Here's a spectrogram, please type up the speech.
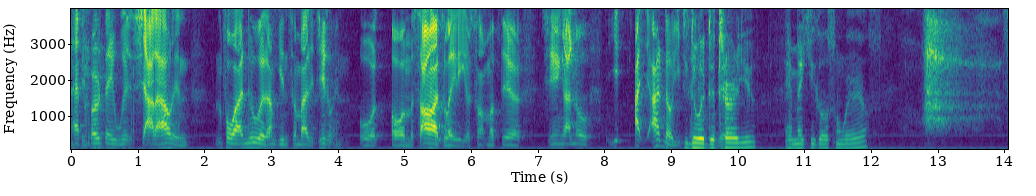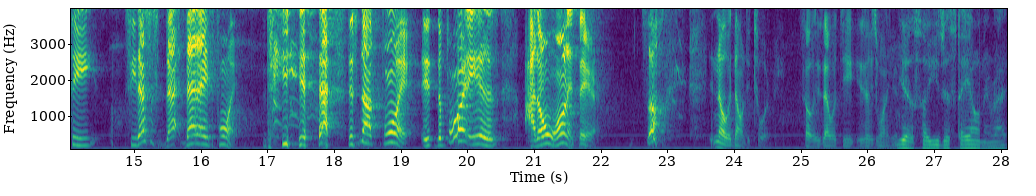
happy birthday with shout out, and before I knew it, I'm getting somebody jiggling or or a massage lady or something up there. She ain't got no. I, I know you've Do it yeah. deter you and make you go somewhere else? See, see, that's just, that that ain't the point. that's not the point. It, the point is, I don't want it there. So, no, it don't deter me. So, is that what you is that what you want to hear? Yeah, so you just stay on it, right?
